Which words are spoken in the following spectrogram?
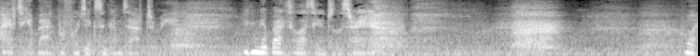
I have to get back before Dixon comes after me. You can get back to Los Angeles, right? What?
